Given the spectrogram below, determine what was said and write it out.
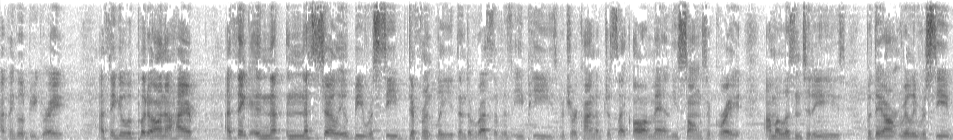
I think it would be great. I think it would put it on a higher. I think it ne- necessarily it would be received differently than the rest of his EPs, which are kind of just like, oh man, these songs are great. I'm gonna listen to these, but they aren't really received.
